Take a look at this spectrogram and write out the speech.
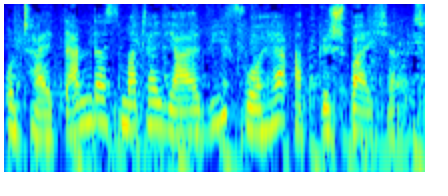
und teilt dann das Material wie vorher abgespeichert.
